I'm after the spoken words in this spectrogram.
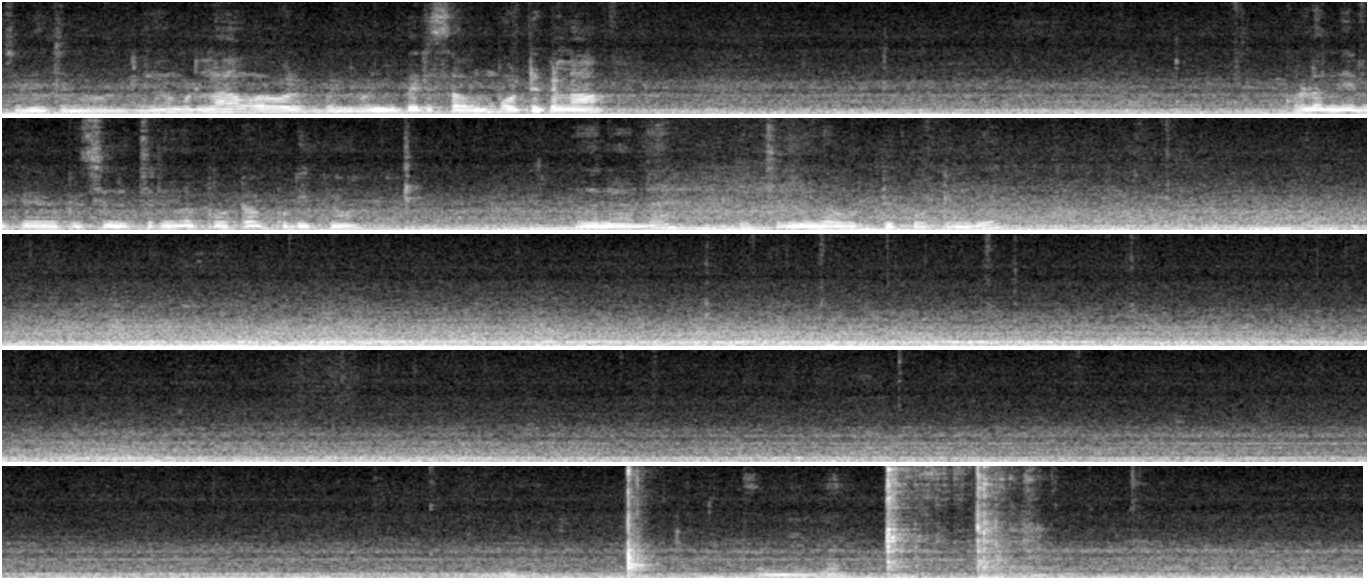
சின்ன சின்ன உருண்டைலாம் விடலாம் ஒரு கொஞ்சம் கொஞ்சம் பெருசாகவும் போட்டுக்கலாம். குழந்தைகளுக்கு இப்போ சின்ன சின்னதாக போட்டால் பிடிக்கும். அதனால் சின்னதாக உருட்டி போட்டுண்டு தண்ணியில்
